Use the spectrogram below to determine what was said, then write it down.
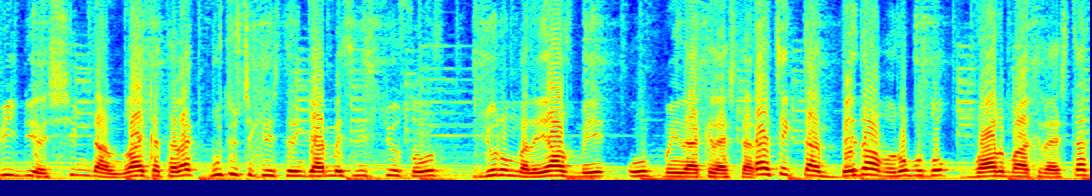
Videoya şimdiden like atarak bu tür çekilişlerin gelmesini istiyorsanız yorumlara yazmayı unutmayın arkadaşlar. Gerçekten bedava Robodog var mı arkadaşlar?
